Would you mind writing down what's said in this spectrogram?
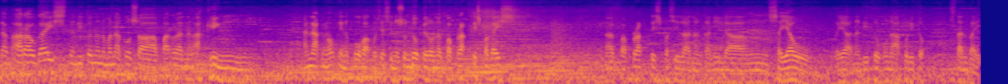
Magandang araw guys. Nandito na naman ako sa para ng aking anak no. Kinukuha ko siya sinusundo pero nagpa-practice pa guys. Nagpa-practice pa sila ng kanilang sayaw. Kaya nandito muna ako dito. Standby.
